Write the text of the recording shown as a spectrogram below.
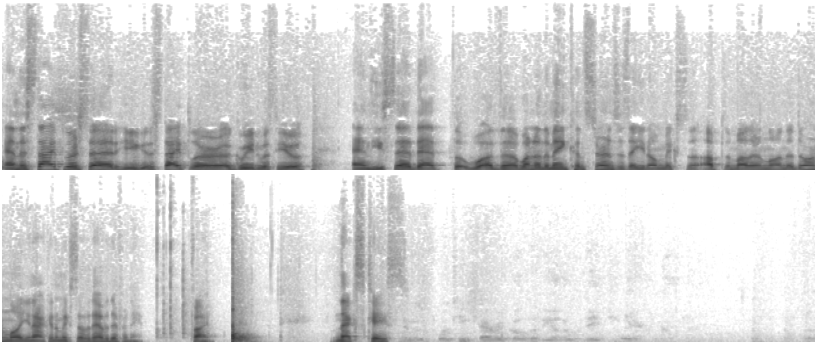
And the Stipler said he the Stipler agreed with you, and he said that the, the, one of the main concerns is that you don't mix up the mother-in-law and the daughter-in-law. You're not going to mix up; they have a different name. Fine. Next case. It was 14 karat the other was 18 karat gold.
